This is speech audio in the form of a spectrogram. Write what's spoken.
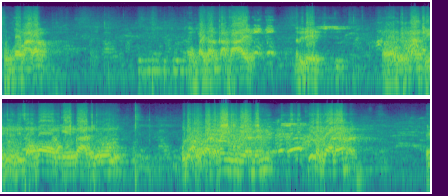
ทุ่มเข้ามาครับ ออกไปทางกาดซ้าย นารุเดชอ๋อเป็นการชิงที่หนึ่งที่สองก็เกมก็อาจจะดูอุดมอาจจะไม่ดูเดือดเหมือนคู่ก่อนๆแล้วครับแต่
